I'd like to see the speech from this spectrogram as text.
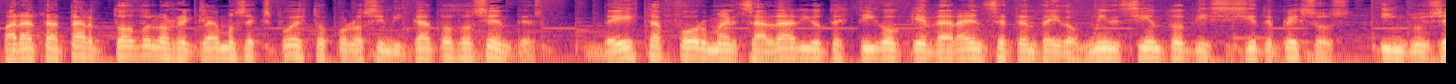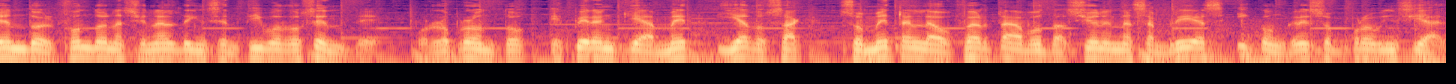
para tratar todos los reclamos expuestos por los sindicatos docentes. De esta forma, el salario testigo quedará en 72.117 pesos, incluyendo el Fondo Nacional de Docente. Por lo pronto, esperan que AMET y ADOSAC sometan la oferta a votación en asambleas y Congreso Provincial.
